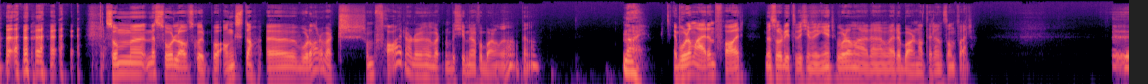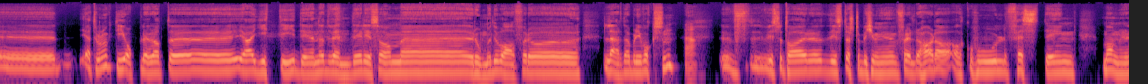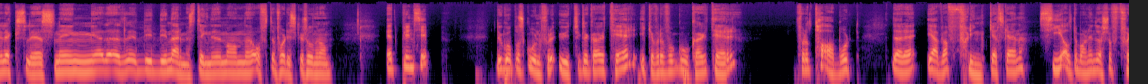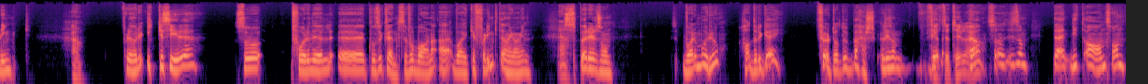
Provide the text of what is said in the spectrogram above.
Som eh, med så lav score på angst, da. eh, Hvordan har det vært som far? Har du vært noe bekymra for barna dine? Nei. Hvordan er en far med så lite bekymringer? Hvordan er det å være barna til en sånn far? Eh, jeg tror nok de opplever at eh, jeg har gitt de det nødvendige liksom, eh, rommet du var for å lære deg å bli voksen. Ja. Hvis du tar de største bekymringene foreldre har, da, alkohol, festing, manglende lekselesning, de, de nærmeste tingene man ofte får diskusjoner om. Et prinsipp. Du går på skolen for å utvikle karakter, ikke for å få gode karakterer. For å ta bort det derre jævla flinkhetsgreiene. Si alltid til barnet ditt 'du er så flink'. For når du ikke sier det, så får en del eh, konsekvenser for barna. Var jeg ikke flink denne gangen? Ja. Spør helt sånn Var det moro? Hadde du det gøy? Følte du at du beherska liksom, Fikk det til, ja. ja. så liksom, det er litt annet sånn.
